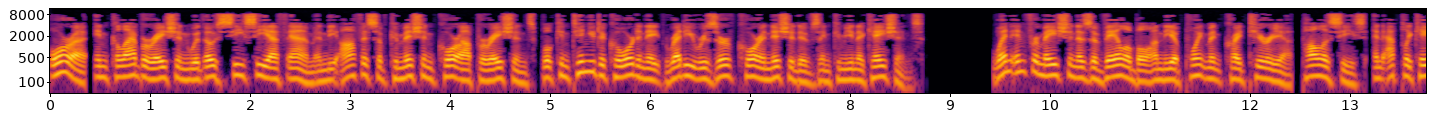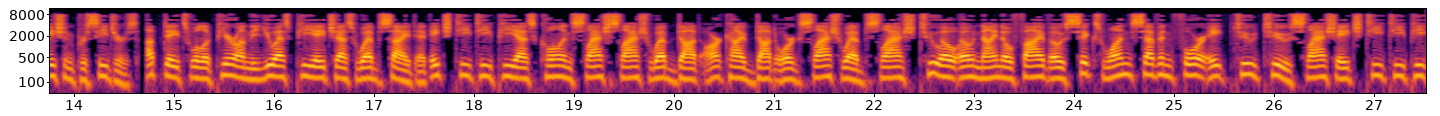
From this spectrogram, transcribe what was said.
ORA, in collaboration with OCCFM and the Office of Commissioned Corps Operations, will continue to coordinate Ready Reserve Corps initiatives and communications. When information is available on the appointment criteria, policies, and application procedures, updates will appear on the USPHS website at https web.archive.org web 200905061748222 http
